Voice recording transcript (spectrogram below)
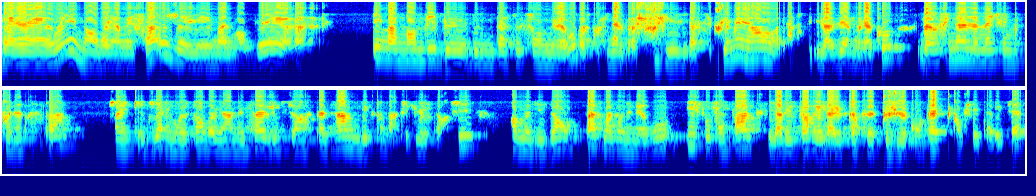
Ben oui, il m'a envoyé un message et il m'a demandé, euh, il m'a demandé de, de me passer son numéro parce qu'au final, bah, je crois qu'il a supprimé, hein. il avait à Monaco. Ben, au final, le mec, il ne me connaîtrait pas. J'ai envie de te dire, il m'aurait pas envoyé un message juste sur Instagram dès que ton article est sorti en me disant passe-moi ton numéro, il faut qu'on parle. Il avait peur, il avait peur que je le contacte quand il était avec elle.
